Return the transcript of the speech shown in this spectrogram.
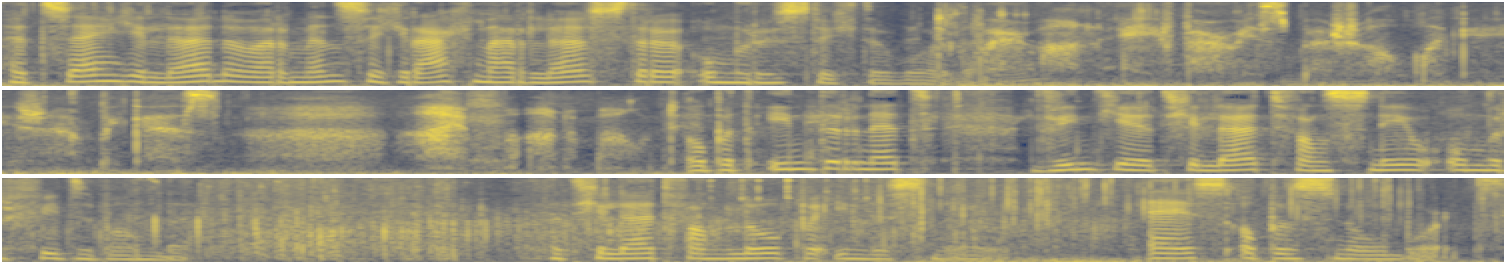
Het zijn geluiden waar mensen graag naar luisteren om rustig te worden. We're on a very special location because I'm on a mountain. Op het internet vind je het geluid van sneeuw onder fietsbanden. Het geluid van lopen in de sneeuw. Ijs op een snowboard.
